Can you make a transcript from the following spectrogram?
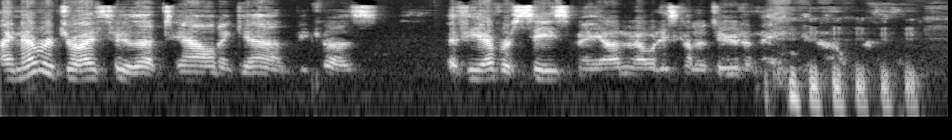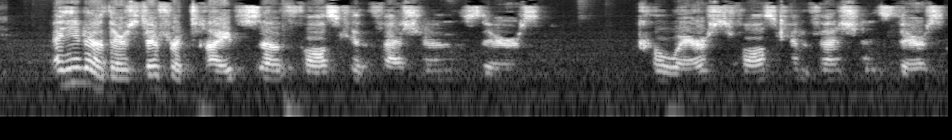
I never drive through that town again because if he ever sees me, I don't know what he's going to do to me, you know. and you know, there's different types of false confessions. There's coerced false confessions. There's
